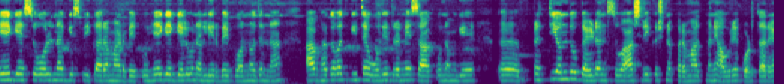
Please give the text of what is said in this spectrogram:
ಹೇಗೆ ಸೋಲ್ನಾಗಿ ಸ್ವೀಕಾರ ಮಾಡಬೇಕು, ಹೇಗೆ ಗೆಲುವಿನಲ್ಲಿರಬೇಕು ಅನ್ನೋದನ್ನು ಆ ಭಗವದ್ಗೀತೆ ಓದಿದ್ರೇ ಸಾಕು. ನಮಗೆ ಪ್ರತಿಯೊಂದು ಗೈಡೆನ್ಸು ಆ ಶ್ರೀಕೃಷ್ಣ ಪರಮಾತ್ಮನೇ ಅವರೇ ಕೊಡ್ತಾರೆ.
